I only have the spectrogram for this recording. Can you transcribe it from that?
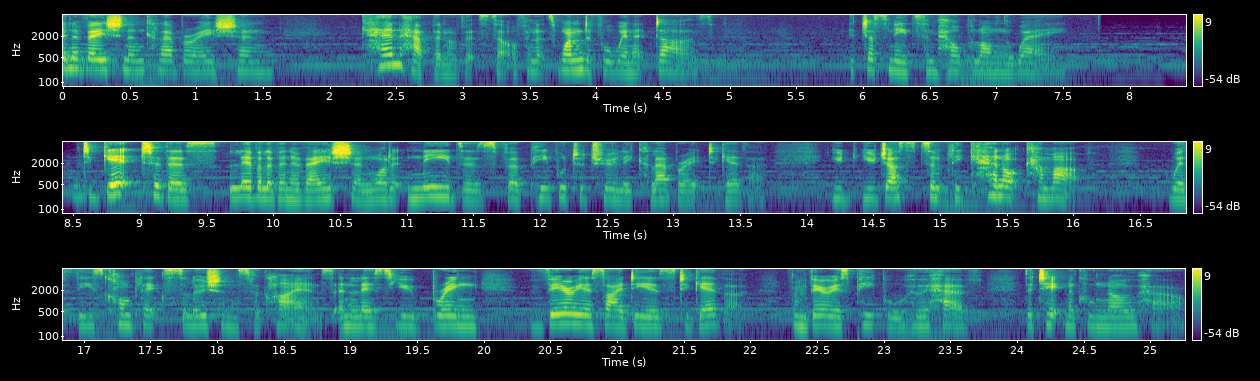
innovation and collaboration can happen of itself and it's wonderful when it does. It just needs some help along the way. And to get to this level of innovation, what it needs is for people to truly collaborate together. You, you just simply cannot come up with these complex solutions for clients unless you bring various ideas together from various people who have the technical know-how.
